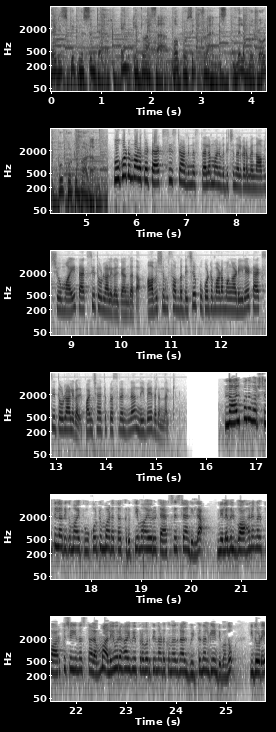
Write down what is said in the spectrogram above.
Ladies fitness centre N K plaza opposite ട്രാൻസ് നിലമ്പൂർ റോഡ് പൂക്കോട്ടുപാടം പൂക്കോട്ടുംപാടത്ത് ടാക്സി സ്റ്റാൻഡിന് സ്ഥലം അനുവദിച്ചു നൽകണമെന്ന ആവശ്യവുമായി ടാക്സി തൊഴിലാളികൾ രംഗത്ത്. ആവശ്യം സംബന്ധിച്ച് പൂക്കോട്ടുംപാടം അങ്ങാടിയിലെ ടാക്സി തൊഴിലാളികൾ പഞ്ചായത്ത് പ്രസിഡന്റിന് നിവേദനം നൽകി. നാൽപ്പത് വർഷത്തിലധികമായി പൂക്കോട്ടുംപാടത്ത് കൃത്യമായ ഒരു ടാക്സി സ്റ്റാൻഡ് ഇല്ല നിലവിൽ വാഹനങ്ങൾ പാർക്ക് ചെയ്യുന്ന സ്ഥലം മലയോര ഹൈവേ പ്രവൃത്തി നടക്കുന്നതിനാൽ വിട്ടു നൽകേണ്ടി വന്നു. ഇതോടെ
